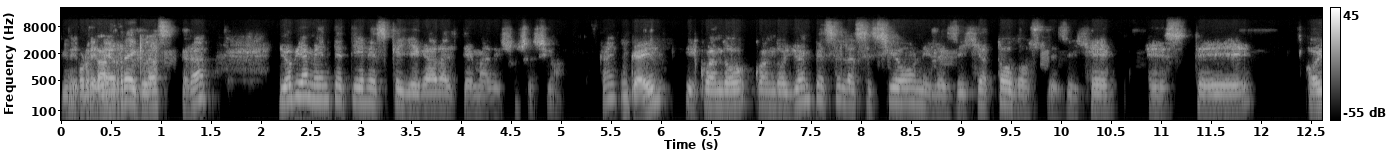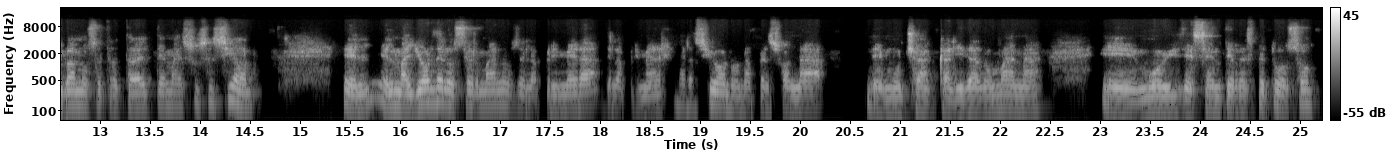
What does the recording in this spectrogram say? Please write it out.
De tener reglas, ¿verdad? Y obviamente tienes que llegar al tema de sucesión. Okay. Y cuando, cuando yo empecé la sesión y les dije a todos, les dije, este, hoy vamos a tratar el tema de sucesión, el, el, mayor de los hermanos de la, primera, de la primera generación, una persona de mucha calidad humana, eh, muy decente y respetuoso,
